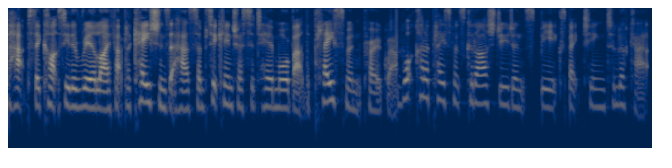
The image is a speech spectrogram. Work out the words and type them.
perhaps they can't see the real life applications it has. So I'm particularly interested to hear more about the placement programme. What kind of placements could our students be expecting to look at?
